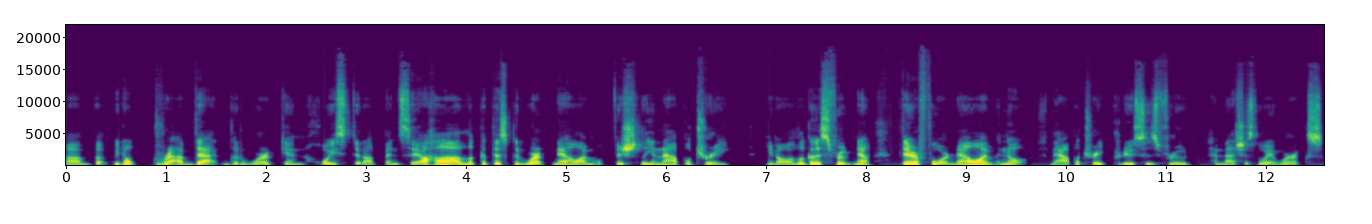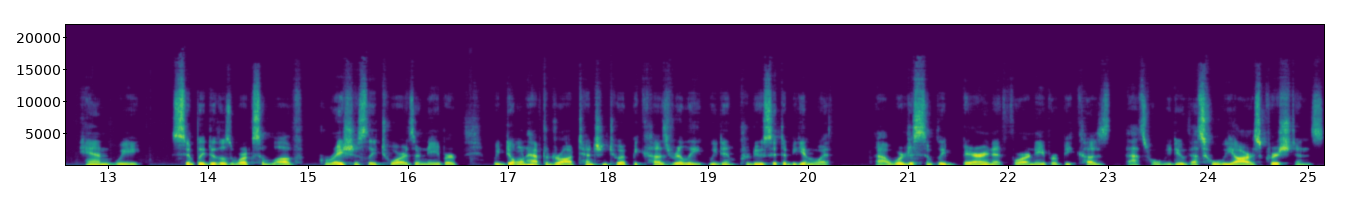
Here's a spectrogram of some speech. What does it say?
Uh, but we don't grab that good work and hoist it up and say, aha, look at this good work. Now I'm officially an apple tree. You know, look at this fruit. Now, therefore, now I'm no, an apple tree produces fruit, and that's just the way it works. And we simply do those works of love graciously towards our neighbor. We don't have to draw attention to it because really we didn't produce it to begin with. Uh, we're just simply bearing it for our neighbor because that's what we do. That's who we are as Christians.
